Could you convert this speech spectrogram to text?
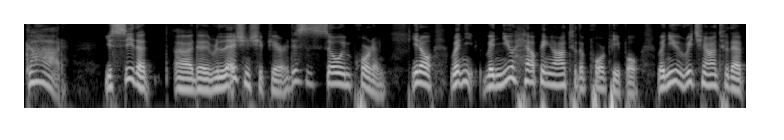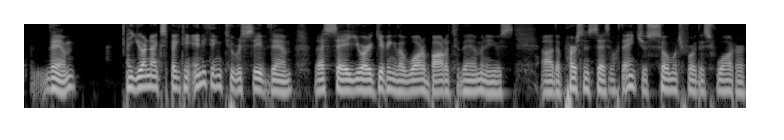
God. You see that uh, the relationship here. This is so important. You know, when when you helping out to the poor people, when you reaching out to the, them, and you're not expecting anything to receive them. Let's say you are giving the water bottle to them, and you, uh, the person says, "Well, thank you so much for this water,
